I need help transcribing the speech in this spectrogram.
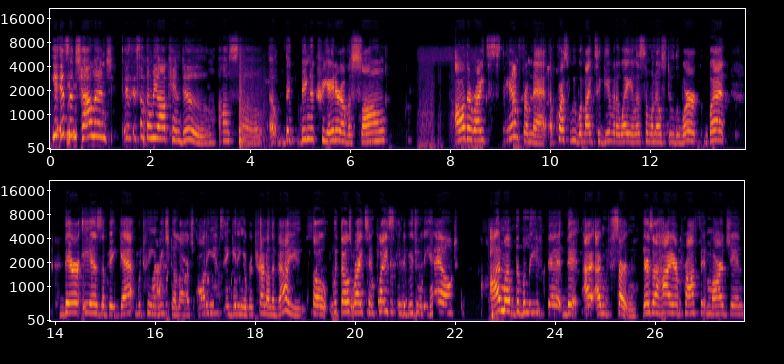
Yeah, it's a challenge. It's something we all can do. Also, uh, the, being a creator of a song, all the rights stem from that. Of course, we would like to give it away and let someone else do the work, but there is a big gap between reaching a large audience and getting a return on the value. So, with those rights in place, individually held, I'm of the belief that that I, I'm certain there's a higher profit margin,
